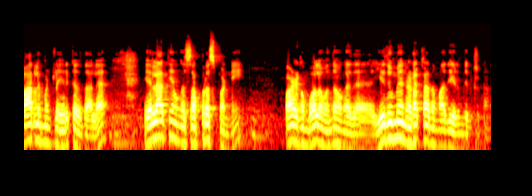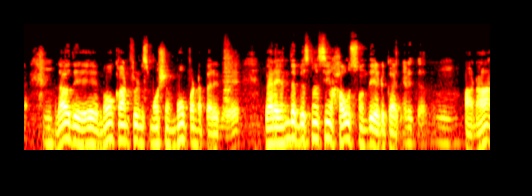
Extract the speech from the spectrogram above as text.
பார்லிமெண்ட்டில் இருக்கிறதால எல்லாத்தையும் அவங்க சப்ரஸ் பண்ணி வழக்கம் போல் வந்து அவங்க அதை எதுவுமே நடக்காத மாதிரி இருந்துகிட்டு இருக்காங்க. அதாவது நோ கான்ஃபிடன்ஸ் மோஷன் மூவ் பண்ண பிறகு வேற எந்த பிஸ்னஸையும் ஹவுஸ் வந்து எடுக்காது. எடுக்காது. ஆனால்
